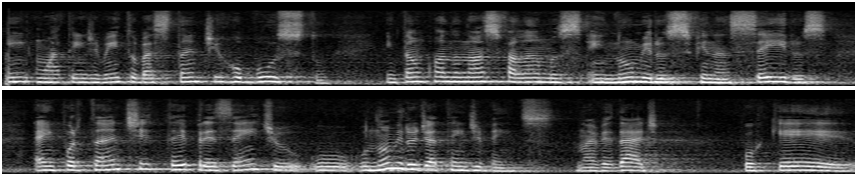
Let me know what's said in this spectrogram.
Tem um atendimento bastante robusto. Então, quando nós falamos em números financeiros, é importante ter presente o, o, o número de atendimentos, não é verdade? Porque,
